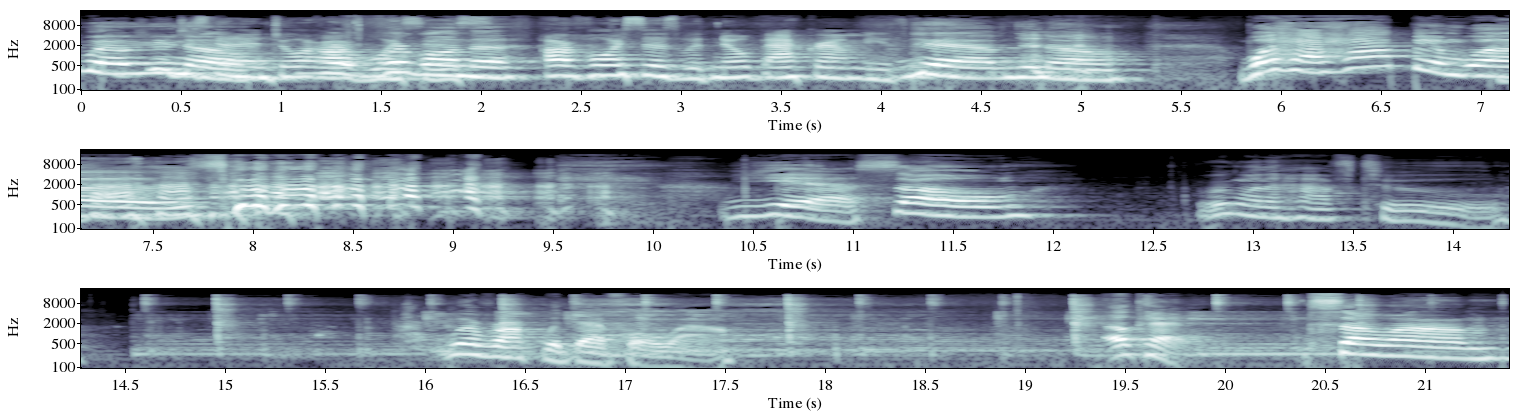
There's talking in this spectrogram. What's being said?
well, We're you just know, gonna enjoy our we're, voices. we're gonna our voices with no background music. Yeah, you know. what had happened was Yeah, so we're gonna have to we'll rock with that for a while. Okay. So um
